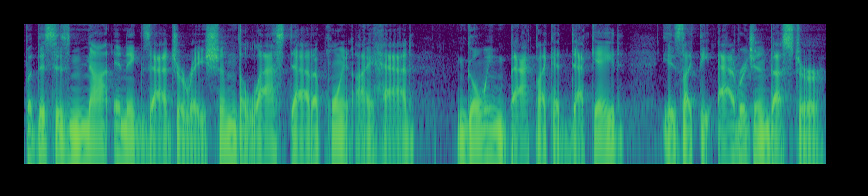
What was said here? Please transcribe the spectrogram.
But this is not an exaggeration. The last data point I had going back like a decade is like the average investor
